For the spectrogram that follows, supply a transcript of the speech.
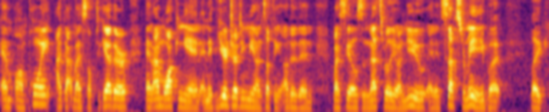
am on point. I got myself together, and I'm walking in. And if you're judging me on something other than my skills, then that's really on you, and it sucks for me. But like,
